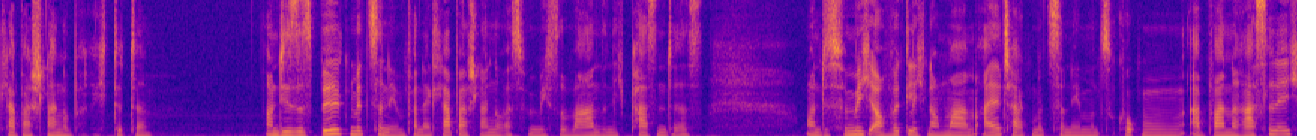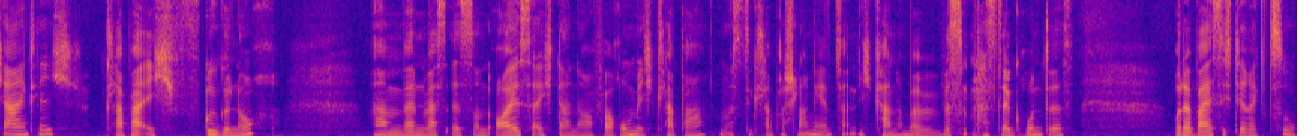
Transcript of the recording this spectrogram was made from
Klapperschlange berichtete. Und dieses Bild mitzunehmen von der Klapperschlange, was für mich so wahnsinnig passend ist. Und es für mich auch wirklich nochmal im Alltag mitzunehmen und zu gucken, ab wann rassel ich eigentlich? Klapper ich früh genug? ähm, wenn was ist und äußere ich dann auch, warum ich klapper, was die Klapperschlange jetzt halt nicht kann, aber wir wissen, was der Grund ist. Oder beiße ich direkt zu.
